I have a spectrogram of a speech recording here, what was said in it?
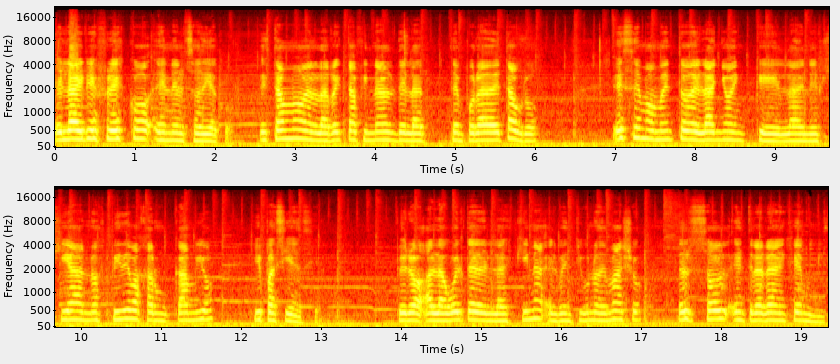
el aire fresco en el zodiaco. Estamos en la recta final de la temporada de Tauro. Ese momento del año en que la energía nos pide bajar un cambio y paciencia. Pero a la vuelta de la esquina, el 21 de mayo, el sol entrará en Géminis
